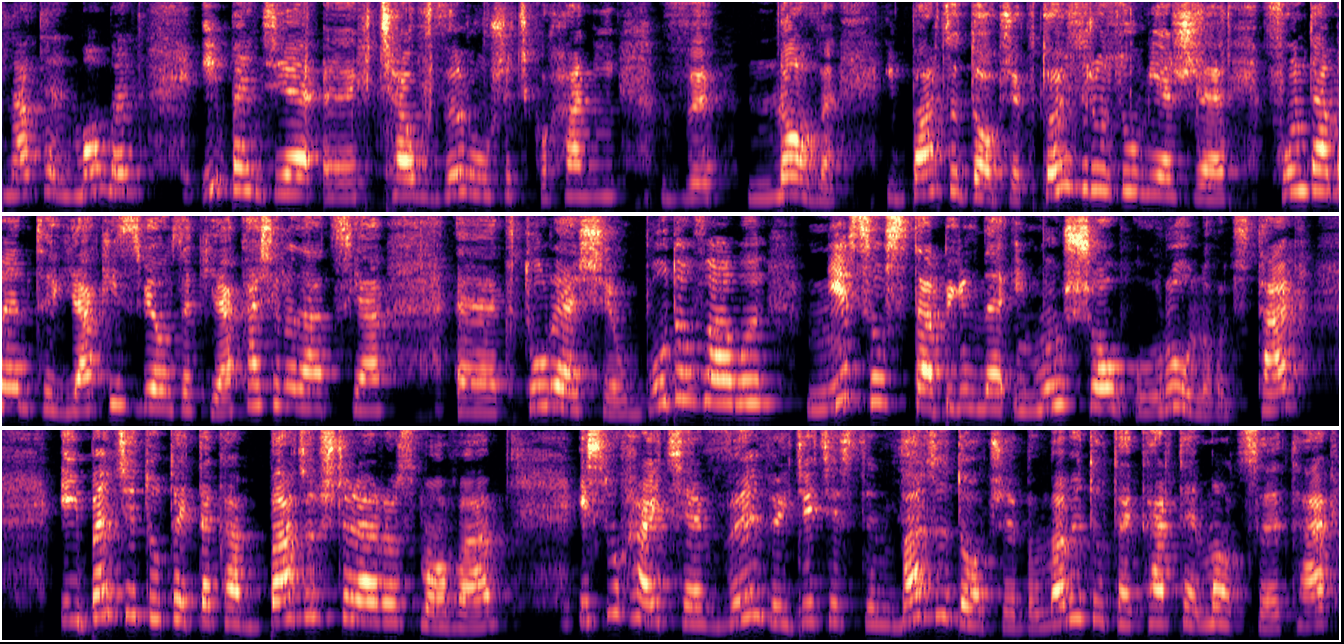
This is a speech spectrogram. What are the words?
na ten moment i będzie e, chciał wyruszyć, kochani, w nowe. I bardzo dobrze, ktoś zrozumie, że fundamenty, jakiś związek, jakaś relacja, e, które się budowały, nie są stabilne i muszą runąć, tak? I będzie tutaj taka bardzo szczera rozmowa. I słuchajcie, wy wyjdziecie z tym bardzo dobrze, bo mamy tutaj kartę mocy, tak?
